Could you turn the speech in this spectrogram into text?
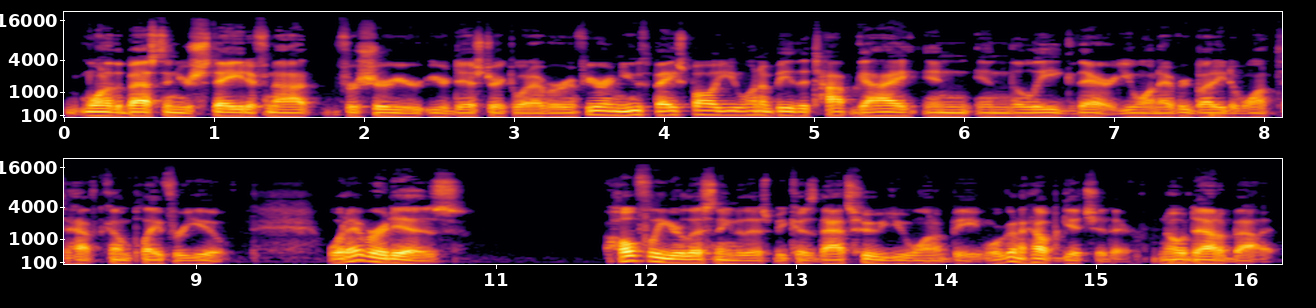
one of the best in your state, if not for sure your, your district, whatever. If you're in youth baseball, you want to be the top guy in, in the league there. You want everybody to want to have to come play for you. Whatever it is, hopefully you're listening to this because that's who you want to be. We're going to help get you there, no doubt about it.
